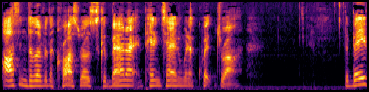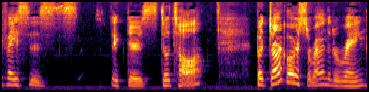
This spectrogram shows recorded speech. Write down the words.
Austin delivered the crossroads to Cabana and Pennington with a quick draw. The Bay faces victors still tall, but Dark Order surrounded the ring.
